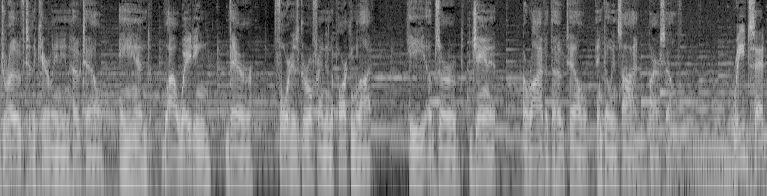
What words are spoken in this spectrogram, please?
drove to the Carolinian Hotel, and while waiting there for his girlfriend in the parking lot, he observed Janet arrive at the hotel and go inside by herself. Reed said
